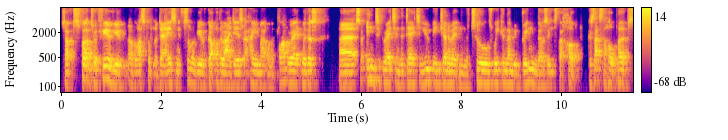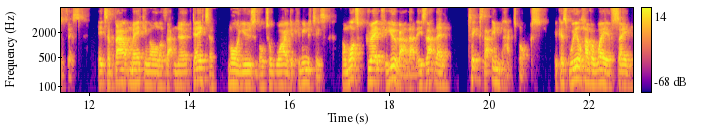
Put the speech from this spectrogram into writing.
so I've spoken to a few of you over the last couple of days, and if some of you have got other ideas about how you might want to collaborate with us, uh, so integrating the data you've been generating, the tools, we can then be bringing those into the hub, because that's the whole purpose of this. It's about making all of that NERC data more usable to wider communities. And what's great for you about that is that then ticks that impact box. because we'll have a way of saying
